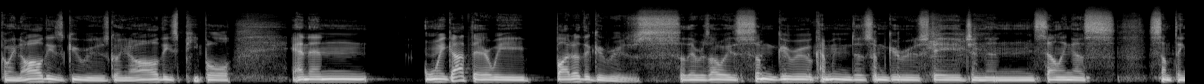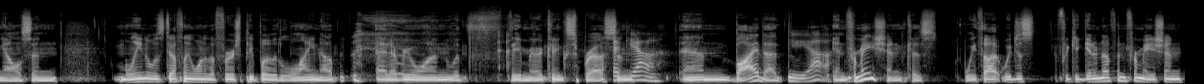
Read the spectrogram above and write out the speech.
going to all these gurus, going to all these people, and then when we got there, we bought other gurus. So there was always some guru coming to some guru stage and then selling us something else. And Melina was definitely one of the first people to line up at everyone with the American Express and yeah. and buy that Yeah. information because we thought we just if we could get enough information.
